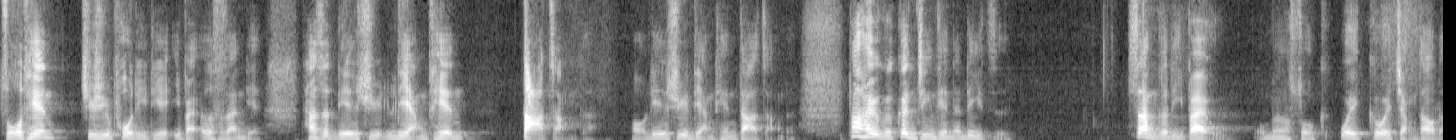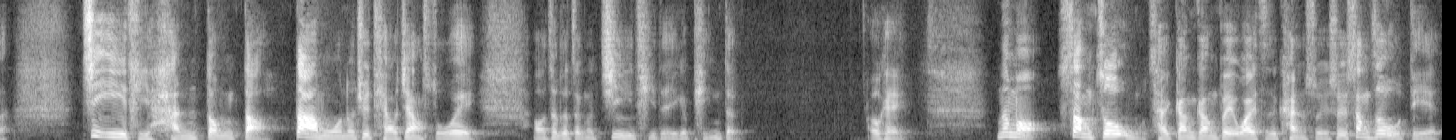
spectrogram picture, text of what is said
昨天继续破底跌一百二十三点，它是连续两天大涨的哦，连续两天大涨的。那还有个更经典的例子，上个礼拜五我们所为各位讲到的记忆体寒冬到，大摩呢去调降所谓哦这个整个记忆体的一个平等。OK，那么上周五才刚刚被外资看衰，所以上周五跌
